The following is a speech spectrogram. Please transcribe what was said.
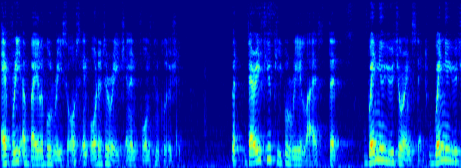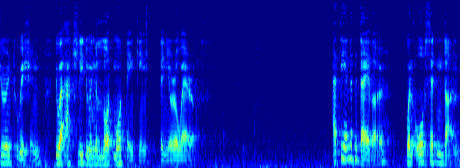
every available resource in order to reach an informed conclusion. But very few people realize that when you use your instinct, when you use your intuition, you are actually doing a lot more thinking than you're aware of. At the end of the day, though, when all said and done,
